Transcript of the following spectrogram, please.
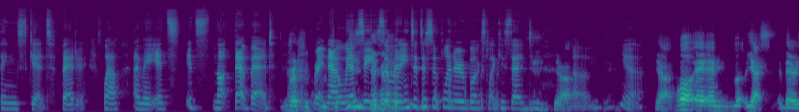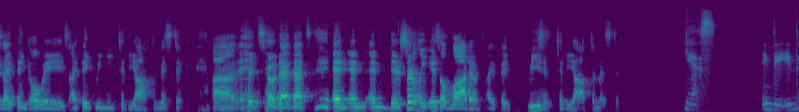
things get better. Well, I mean, it's it's not that bad right, now. We are seeing so many interdisciplinary books, like you said. Yeah. Um, yeah. Yeah. Well, and, and, yes, there's. I think always. I think we need to be optimistic, uh, and so that that's and and and there certainly is a lot of I think reason to be optimistic. Yes, indeed.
